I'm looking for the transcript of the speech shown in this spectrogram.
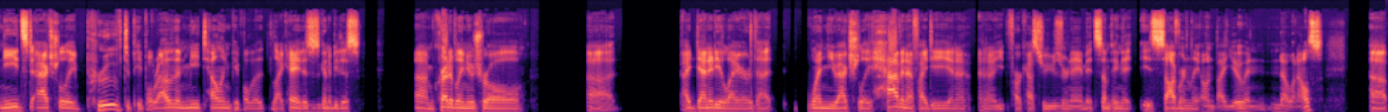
needs to actually prove to people rather than me telling people that like, hey, this is going to be this um, incredibly neutral uh, identity layer that when you actually have an FID and a, and a Farcaster username, it's something that is sovereignly owned by you and no one else. Uh,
